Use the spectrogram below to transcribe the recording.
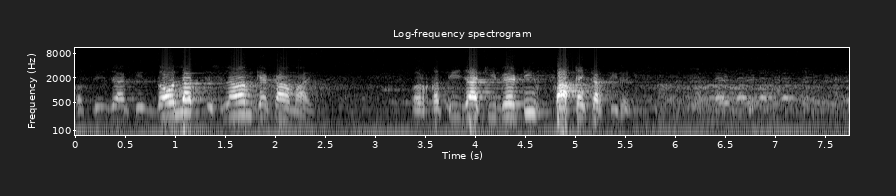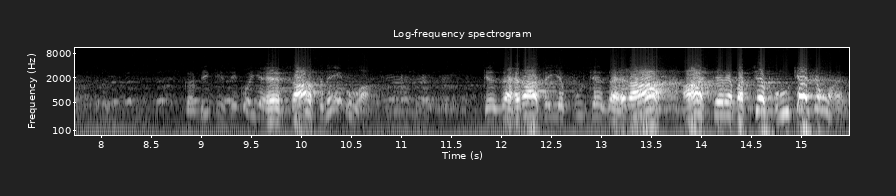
खतीजा की दौलत इस्लाम के काम आई, और खतीजा की बेटी फाके करती रही। कभी किसी को यह एहसास नहीं हुआ कि जहरा से ये पूछे, जहरा, आज तेरे बच्चे भूखे क्यों हैं?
